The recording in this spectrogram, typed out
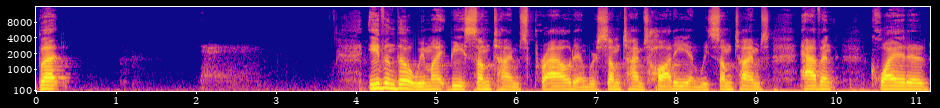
But even though we might be sometimes proud and we're sometimes haughty and we sometimes haven't quieted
